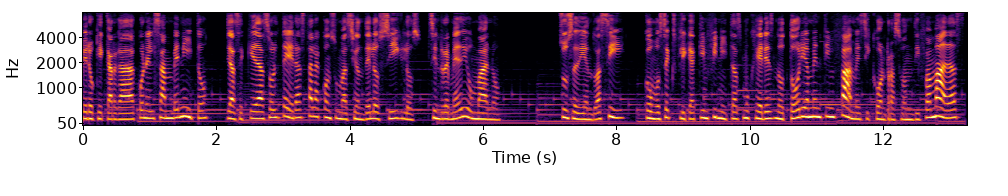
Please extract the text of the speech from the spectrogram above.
pero que cargada con el San Benito, ya se queda soltera hasta la consumación de los siglos, sin remedio humano. Sucediendo así, ¿cómo se explica que infinitas mujeres notoriamente infames y con razón difamadas,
